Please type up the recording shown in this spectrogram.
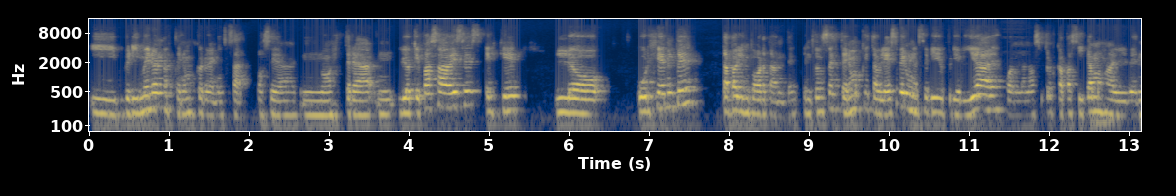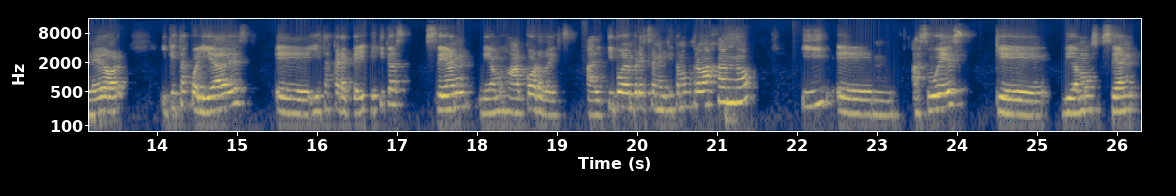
y primero nos tenemos que organizar. O sea, nuestra, lo que pasa a veces es que lo urgente tapa lo importante. Entonces tenemos que establecer una serie de prioridades cuando nosotros capacitamos al vendedor y que estas cualidades eh, y estas características sean, digamos, acordes al tipo de empresa en el que estamos trabajando y eh, a su vez que, digamos, sean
